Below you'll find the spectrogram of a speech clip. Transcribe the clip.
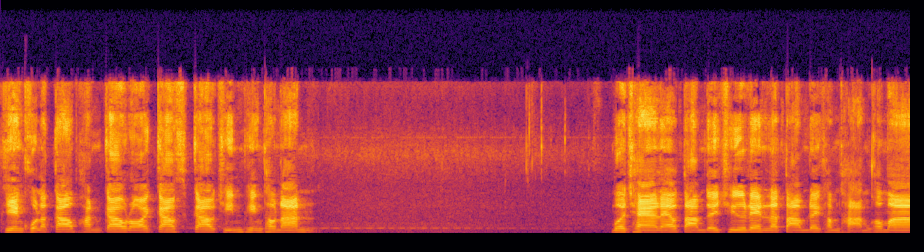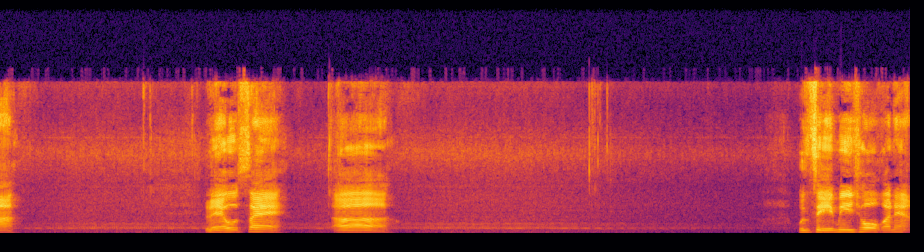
เพียงคนละ 9,999 ชิ้นเพียงเท่านั้น เมื่อแชร์แล้วตามด้วยชื่อเล่นและตามด้วยคำถามเข้ามา เร็วแซ่เออ คุณสีมีโชคอะเนี่ย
